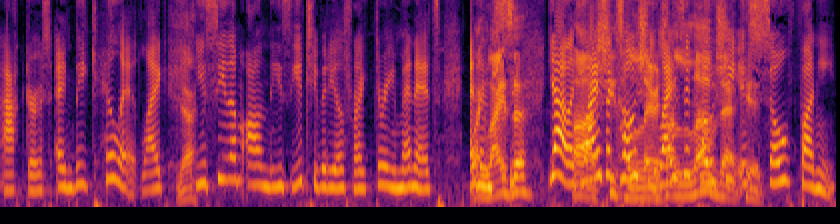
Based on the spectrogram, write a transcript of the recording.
actors and they kill it. Like Yeah. you see them on these YouTube videos for like three minutes, and Like then Liza? yeah, like Ah, Liza Koshy. Liza Koshy is so funny.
